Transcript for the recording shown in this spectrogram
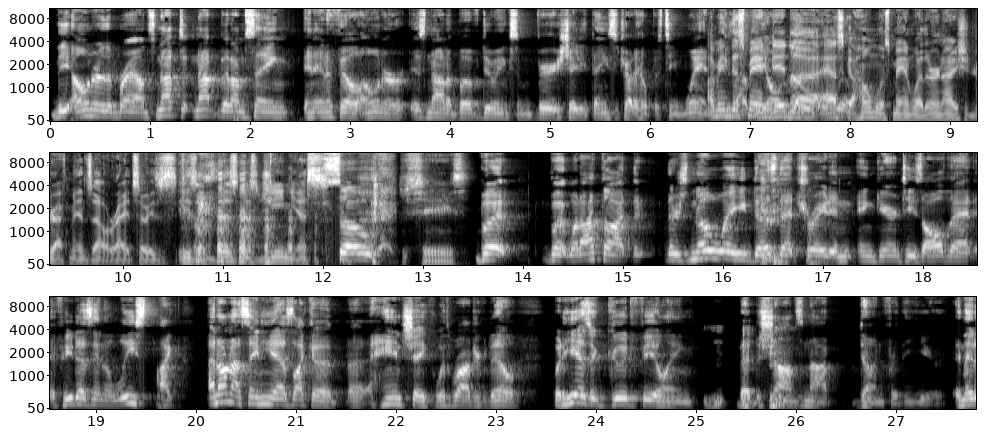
the owner of the Browns. Not to, not that I'm saying an NFL owner is not above doing some very shady things to try to help his team win. I mean, this I, man did uh, ask will. a homeless man whether or not he should draft Manziel, right? So he's he's a business genius. So, jeez. But but what I thought, there's no way he does that trade and, and guarantees all that if he doesn't at least like. And I'm not saying he has like a, a handshake with Roger Goodell, but he has a good feeling that Deshaun's not done for the year. And they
